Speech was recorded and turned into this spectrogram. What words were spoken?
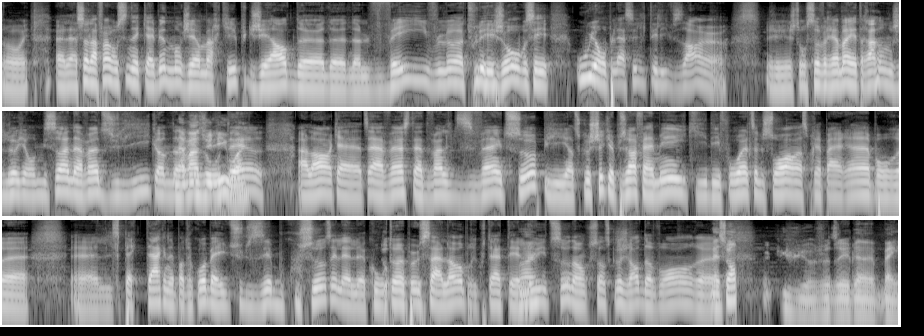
Oui. Euh, la seule affaire aussi dans la cabine, moi, que j'ai remarqué puis que j'ai hâte de, de, le vivre là, tous les jours, c'est où ils ont placé le téléviseur. Je trouve ça vraiment étrange. Là. Ils ont mis ça en avant du lit, comme dans les du hôtels. Lit, Alors qu'avant, c'était devant le divan et tout ça. Puis en tout cas, je sais qu'il y a plusieurs familles qui, des fois, le soir, en se préparant pour euh, euh, le spectacle, n'importe quoi, ben, utilisaient beaucoup ça, le, le, côté un peu salon pour écouter la télé et tout ça. Donc, ça, en tout cas, j'ai hâte de voir. Mais ça, on peut plus. Je veux dire, ben,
